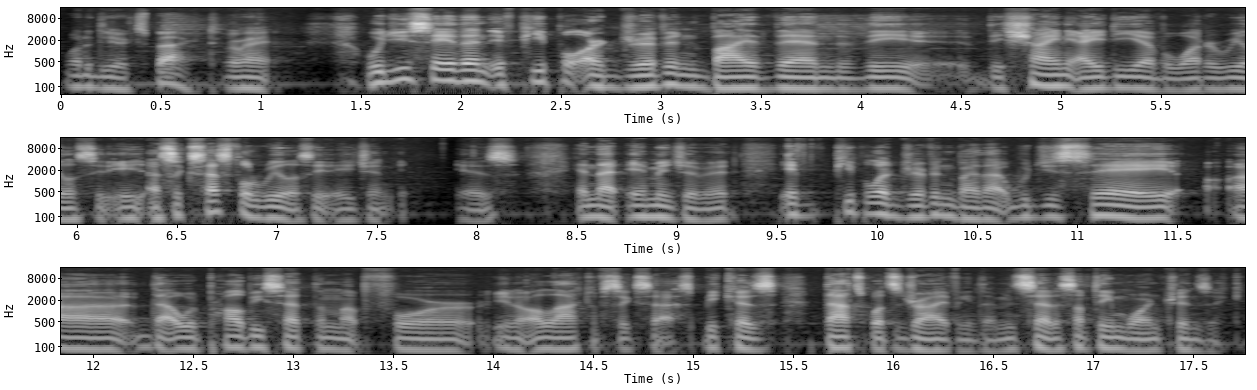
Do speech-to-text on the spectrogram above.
what did you expect? Right. Would you say then if people are driven by then the the shiny idea of what a real estate a, a successful real estate agent is and that image of it, if people are driven by that, would you say uh, that would probably set them up for you know a lack of success because that's what's driving them instead of something more intrinsic?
